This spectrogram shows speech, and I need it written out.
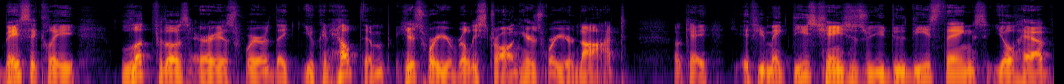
basically look for those areas where they you can help them. Here's where you're really strong. Here's where you're not. Okay, if you make these changes or you do these things, you'll have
